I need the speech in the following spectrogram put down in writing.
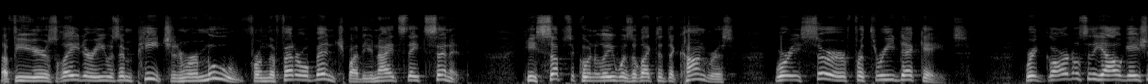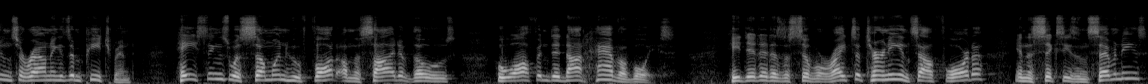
A few years later, he was impeached and removed from the federal bench by the United States Senate. He subsequently was elected to Congress, where he served for three decades. Regardless of the allegations surrounding his impeachment, Hastings was someone who fought on the side of those who often did not have a voice. He did it as a civil rights attorney in South Florida in the 60s and 70s,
